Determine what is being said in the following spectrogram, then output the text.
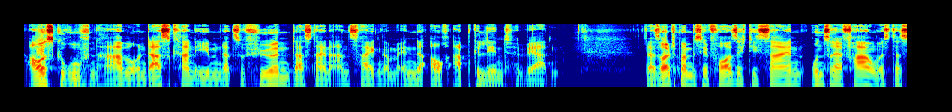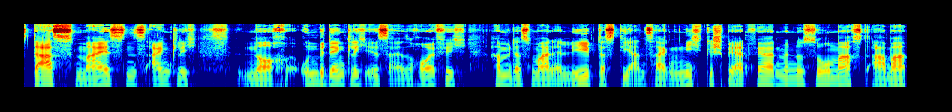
ausgerufen habe und das kann eben dazu führen, dass deine Anzeigen am Ende auch abgelehnt werden. Da sollte man ein bisschen vorsichtig sein. Unsere Erfahrung ist, dass das meistens eigentlich noch unbedenklich ist. Also häufig haben wir das mal erlebt, dass die Anzeigen nicht gesperrt werden, wenn du es so machst. Aber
